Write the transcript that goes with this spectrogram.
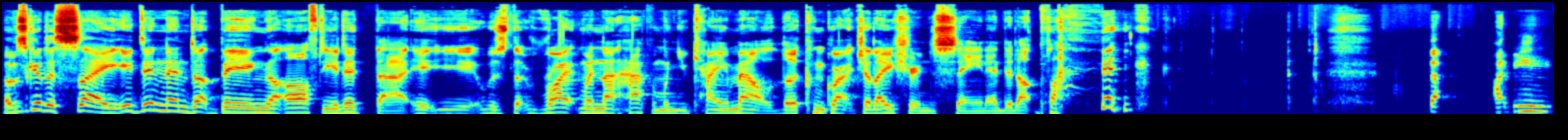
I was gonna say it didn't end up being that after you did that. It, it was that right when that happened, when you came out, the congratulations scene ended up playing. I mean,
